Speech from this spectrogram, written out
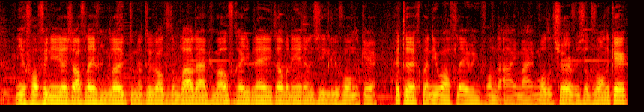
In ieder geval, vinden jullie deze aflevering leuk? Doe natuurlijk altijd een blauw duimpje omhoog. Vergeet je beneden niet te abonneren. En dan zie ik jullie de volgende keer weer terug bij een nieuwe aflevering van de iMine Modded Service. Tot de volgende keer.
